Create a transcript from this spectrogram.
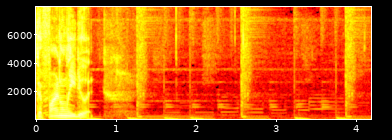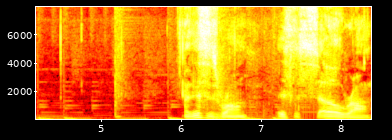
To finally do it. This is wrong. This is so wrong.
